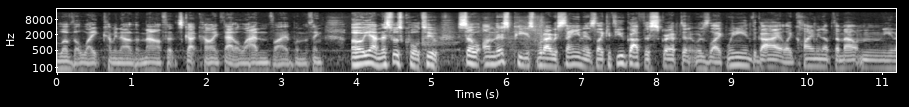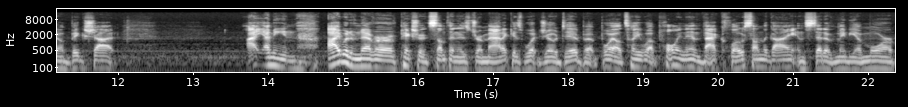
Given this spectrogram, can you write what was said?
Love the light coming out of the mouth. It's got kind of like that Aladdin vibe when the thing. Oh yeah, and this was cool too. So on this piece, what I was saying is like if you got the script and it was like we need the guy like climbing up the mountain, you know, big shot I, I mean, I would have never have pictured something as dramatic as what Joe did, but boy, I'll tell you what, pulling in that close on the guy instead of maybe a more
